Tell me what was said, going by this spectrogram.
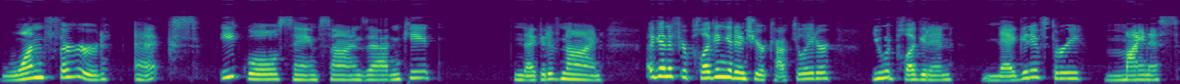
1 third x equals, same signs, add and keep, negative 9. Again, if you're plugging it into your calculator, you would plug it in negative 3 minus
